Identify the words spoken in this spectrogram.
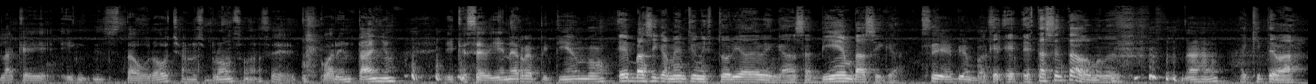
la que instauró Charles Bronson hace 40 años y que se viene repitiendo. Es básicamente una historia de venganza, bien básica. Sí, es bien básica. Que, eh, ¿Estás sentado, Manuel? Ajá. Aquí te va.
